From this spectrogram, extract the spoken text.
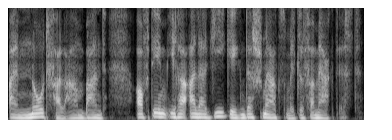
ein Notfallarmband, auf dem ihre Allergie gegen das Schmerzmittel vermerkt ist.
